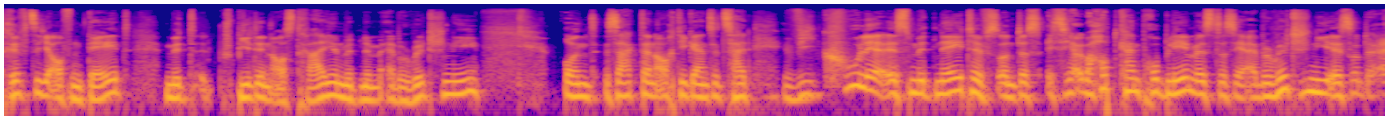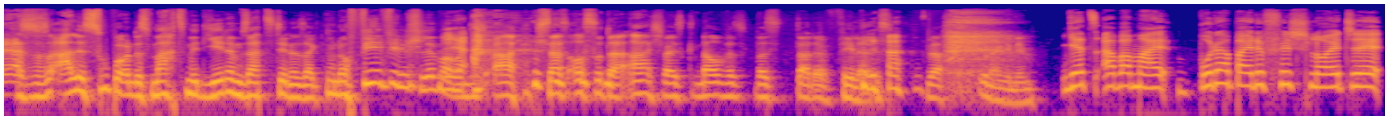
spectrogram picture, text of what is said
trifft sich auf ein Date mit, spielt in Australien mit einem Aborigine und sagt dann auch die ganze Zeit, wie cool er ist mit Natives und das ist ja überhaupt kein Problem ist, dass er Aborigine ist und es ist alles super und das macht es mit jedem Satz, den er sagt, nur noch viel, viel schlimmer. Ja. Und ich, ah, ich saß auch so da, ah, ich weiß genau, was, was da der Fehler ist. Ja, unangenehm. Jetzt aber mal Butter bei den Fisch, Leute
